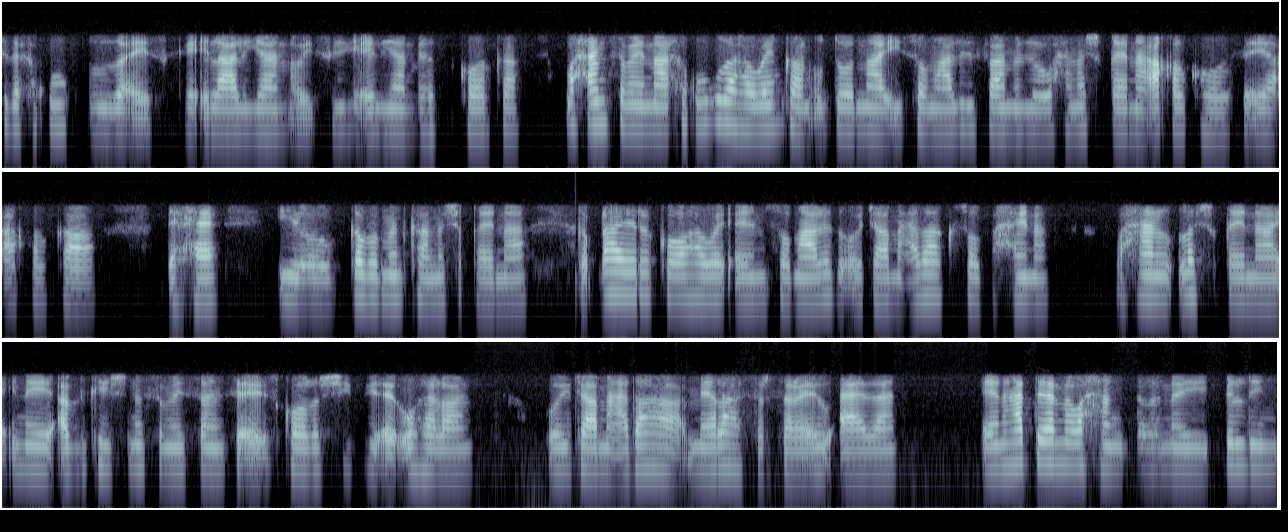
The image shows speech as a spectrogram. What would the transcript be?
sida xuquuqdooda ay iskaga ilaaliyaan oo iskaga celiyaan midabka koorka waxaan sameynaa xuquuqda haweenkaan u doodnaa iyo soomaalida family waxaan la shaqeynaa aqalka hoose iyo aqalka dhexe iyo governmentkaan la shaqeynaa. Gabdhaha yararka oo hawe soomaalida oo jaamacadaha ka soo baxayna waxaan la shaqeynaa inay applicationo sameysaan si ay scholarshipyo ay u helaan oo jaamacadaha meelaha sarsare ay u aadaan. Haddeerna waxaan gadanay building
